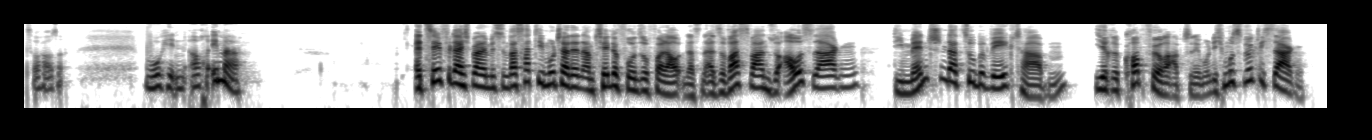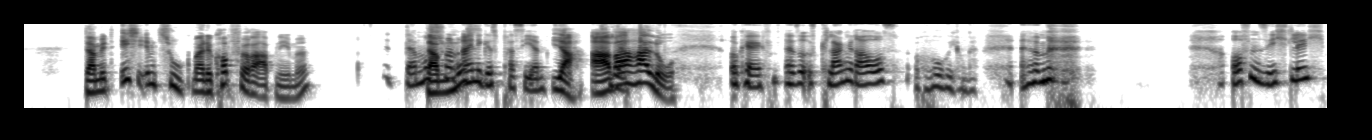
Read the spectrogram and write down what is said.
zu Hause. Wohin auch immer. Erzähl vielleicht mal ein bisschen, was hat die Mutter denn am Telefon so verlauten lassen? Also, was waren so Aussagen, die Menschen dazu bewegt haben, ihre Kopfhörer abzunehmen? Und ich muss wirklich sagen, damit ich im Zug meine Kopfhörer abnehme, da muss da schon muss, einiges passieren. Ja, aber ja. hallo. Okay, also es klang raus. Oh, Junge. Ähm, offensichtlich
